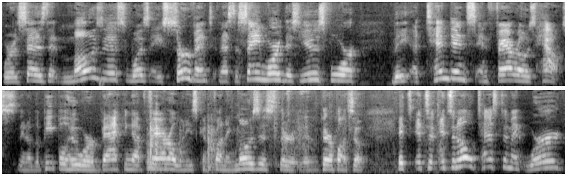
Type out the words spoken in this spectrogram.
where it says that Moses was a servant, and that's the same word that's used for the attendants in Pharaoh's house. You know, the people who were backing up Pharaoh when he's confronting Moses, they're, they're. So it's it's a, it's an Old Testament word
